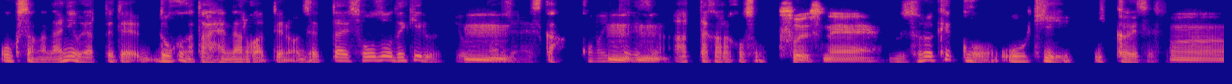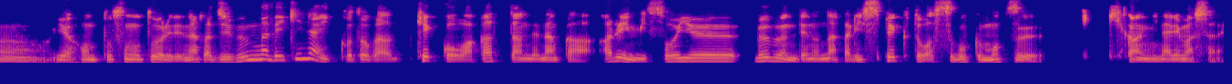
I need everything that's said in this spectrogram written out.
奥さんが何をやっててどこが大変なのかっていうのは絶対想像できるようになるじゃないですか。この1ヶ月があったからこそ。そうですね。それは結構大きい1ヶ月ですう。ん。いや、本当その通りで、なんか自分ができないことが結構分かったんで、なんか、ある意味そういう部分でのなんかリスペクトはすごく持つ期間になりましたね。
